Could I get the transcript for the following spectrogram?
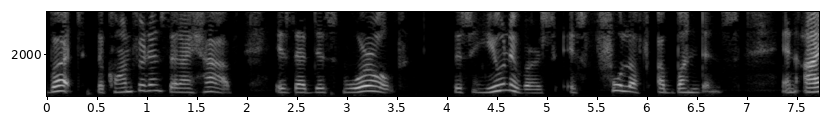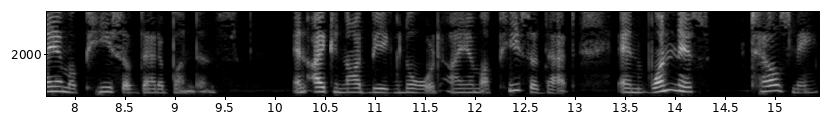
But the confidence that I have is that this world, this universe is full of abundance, and I am a piece of that abundance. And I cannot be ignored. I am a piece of that. And oneness tells me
